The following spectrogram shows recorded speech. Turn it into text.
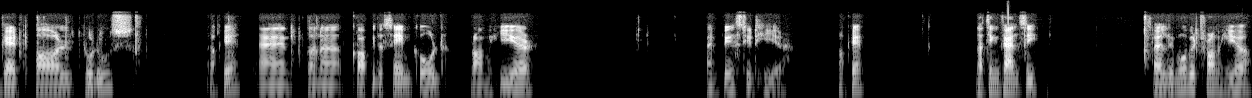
Get all to do's okay? And gonna copy the same code from here and paste it here okay nothing fancy so I'll remove it from here.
